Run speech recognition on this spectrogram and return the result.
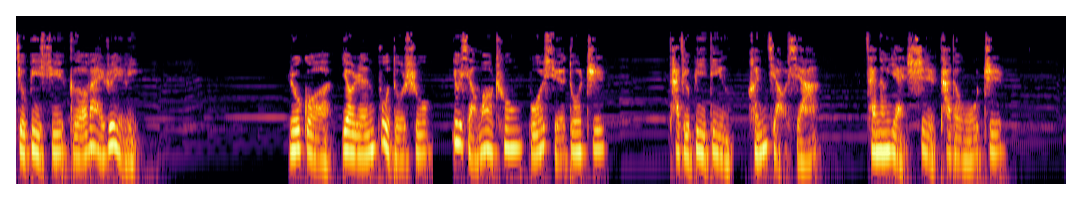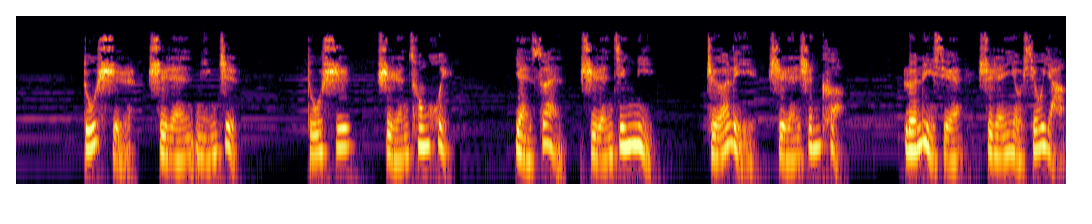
就必须格外锐利。如果有人不读书又想冒充博学多知，他就必定很狡黠，才能掩饰他的无知。读史使人明智，读诗使人聪慧，演算使人精密，哲理使人深刻。伦理学使人有修养，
